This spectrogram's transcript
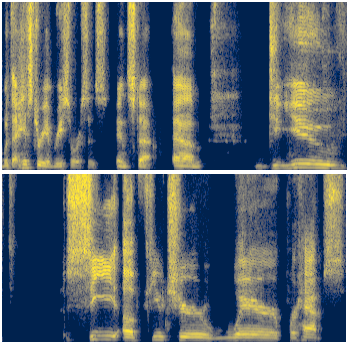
with a history of resources and stuff. Um, do you see a future where perhaps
